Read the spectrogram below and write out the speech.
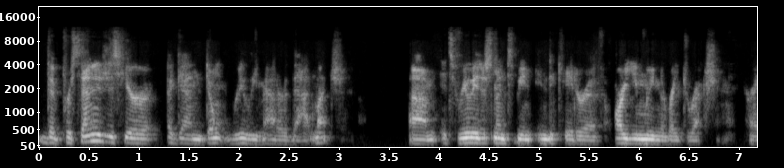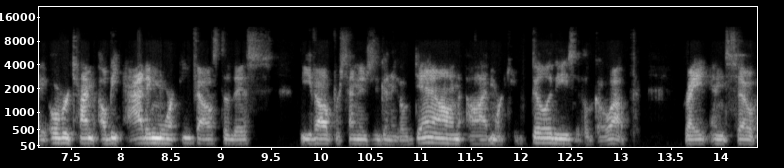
the percentages here, again, don't really matter that much. Um, it's really just meant to be an indicator of are you moving the right direction, right? Over time, I'll be adding more evals to this. The eval percentage is going to go down. I'll add more capabilities. It'll go up, right? And so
